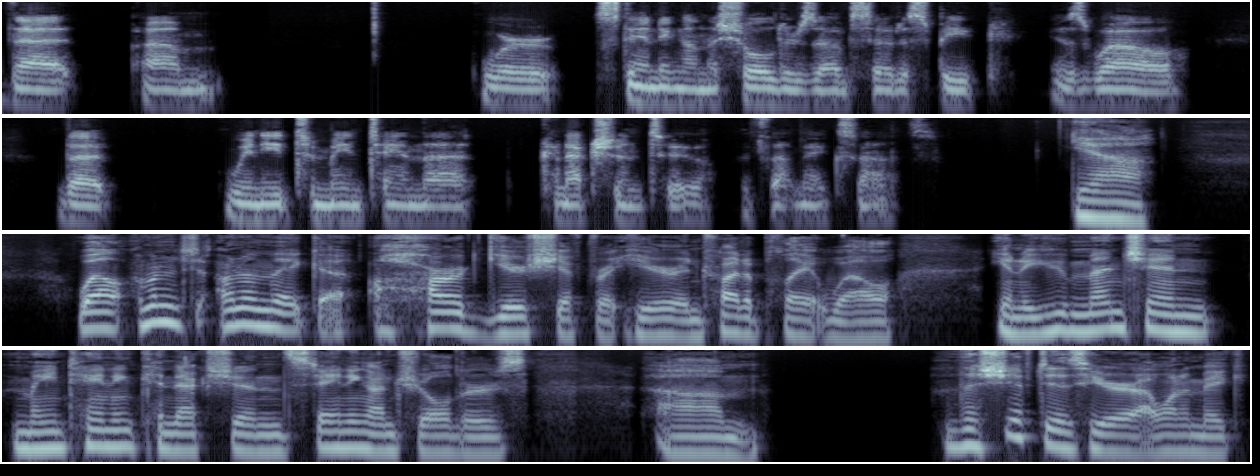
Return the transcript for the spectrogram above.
that um, we're standing on the shoulders of, so to speak, as well, that we need to maintain that connection to, if that makes sense. Yeah. Well, I'm gonna I'm gonna make a, a hard gear shift right here and try to play it well. You know, you mentioned maintaining connection, standing on shoulders. Um, the shift is here. I want to make.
